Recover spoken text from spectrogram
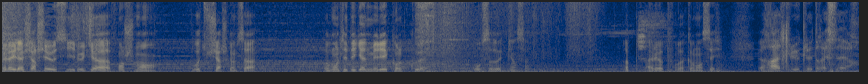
Mais là il a cherché aussi le gars, franchement. Pourquoi tu cherches comme ça Augmente les dégâts de mêlée quand le coup... Oh ça doit être bien ça. Hop, allez hop, on va commencer. Ratluc le dresseur.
